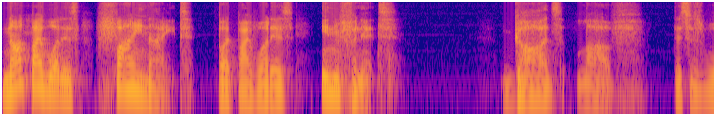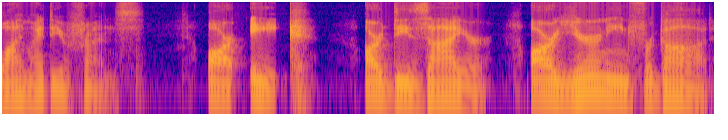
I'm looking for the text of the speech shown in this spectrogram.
not by what is finite, but by what is infinite. God's love. This is why, my dear friends, our ache, our desire, our yearning for God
